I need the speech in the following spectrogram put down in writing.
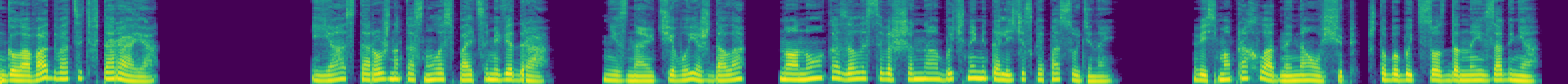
Глава 22. Я осторожно коснулась пальцами ведра. Не знаю, чего я ждала, но оно оказалось совершенно обычной металлической посудиной. Весьма прохладной на ощупь, чтобы быть созданной из огня.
